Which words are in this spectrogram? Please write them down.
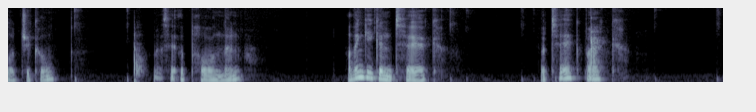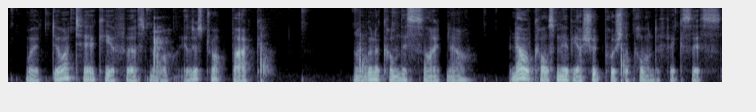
logical. Let's hit the pawn then. I think he can take. If I take back. Wait, do I take here first? No, he'll just drop back. I'm going to come this side now. But now, of course, maybe I should push the pawn to fix this.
